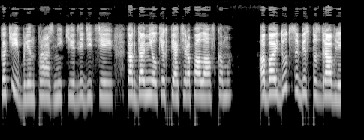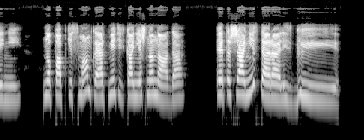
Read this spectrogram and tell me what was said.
Какие, блин, праздники для детей, когда мелких пятеро по лавкам? Обойдутся без поздравлений, но папке с мамкой отметить, конечно, надо. Это ж они старались, гы.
